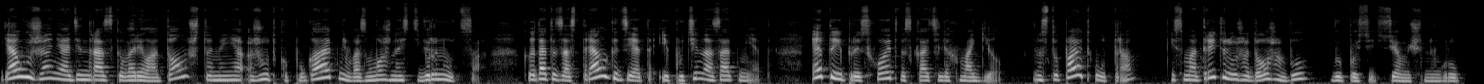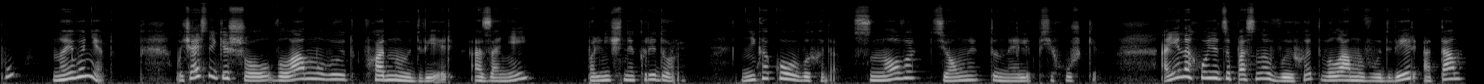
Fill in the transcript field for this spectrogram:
Я уже не один раз говорил о том, что меня жутко пугает невозможность вернуться, когда ты застрял где-то и пути назад нет. Это и происходит в «Искателях могил». Наступает утро, и смотритель уже должен был выпустить съемочную группу, но его нет. Участники шоу выламывают входную дверь, а за ней больничные коридоры. Никакого выхода. Снова темные туннели психушки. Они находят запасной выход, выламывают дверь, а там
